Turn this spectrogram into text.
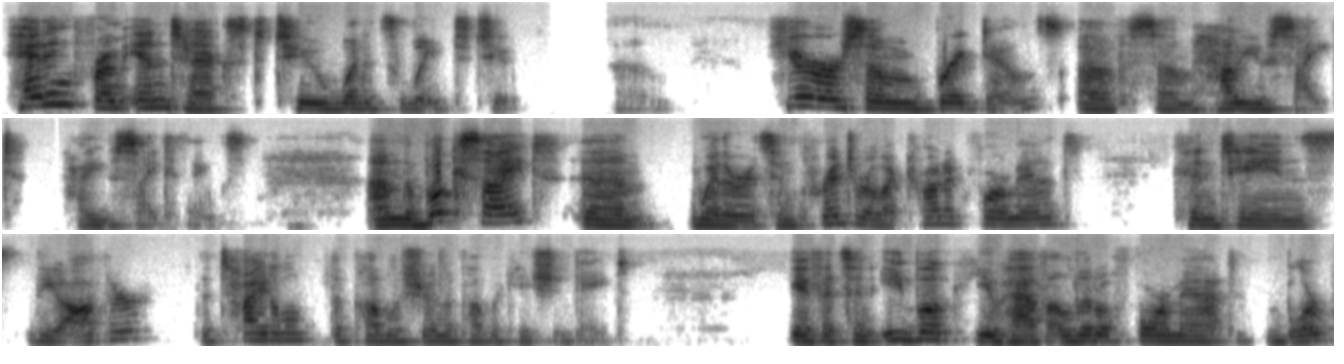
heading from in-text to what it's linked to. Um, here are some breakdowns of some how you cite, how you cite things. Um, the book site, um, whether it's in print or electronic format, contains the author, the title, the publisher, and the publication date. If it's an ebook, you have a little format blurb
